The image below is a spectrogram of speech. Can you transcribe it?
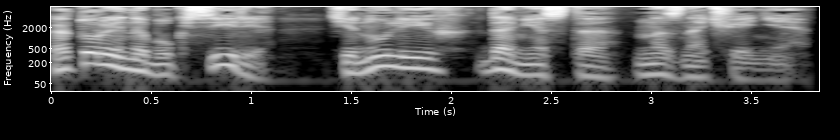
которые на буксире тянули их до места назначения.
